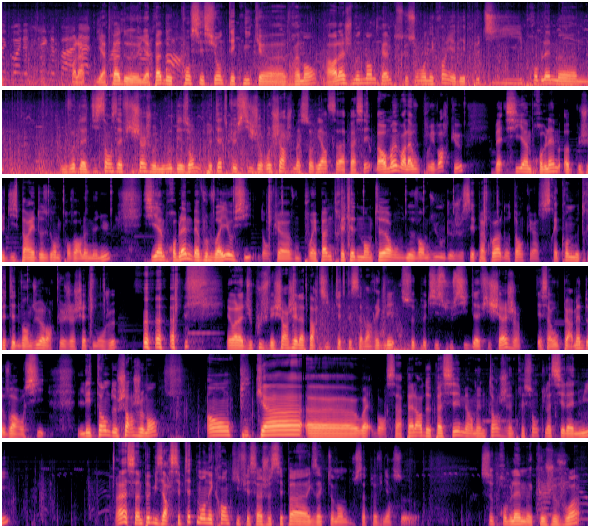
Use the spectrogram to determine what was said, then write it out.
Voilà, il n'y a, pas de, a pas de concession technique euh, vraiment. Alors là, je me demande quand même, parce que sur mon écran, il y a des petits problèmes euh, au niveau de la distance d'affichage, au niveau des ombres. Peut-être que si je recharge ma sauvegarde, ça va passer. Bah au moins, voilà, vous pouvez voir que bah, s'il y a un problème, hop, je disparais deux secondes pour voir le menu. S'il y a un problème, bah, vous le voyez aussi. Donc euh, vous ne pourrez pas me traiter de menteur ou de vendu ou de je sais pas quoi, d'autant que ce serait con de me traiter de vendu alors que j'achète mon jeu. Et voilà, du coup, je vais charger la partie. Peut-être que ça va régler ce petit souci d'affichage. Et ça va vous permettre de voir aussi les temps de chargement. En tout cas, euh, ouais, bon, ça a pas l'air de passer, mais en même temps, j'ai l'impression que là, c'est la nuit. Ah, c'est un peu bizarre. C'est peut-être mon écran qui fait ça. Je sais pas exactement d'où ça peut venir, ce, problème que je vois.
